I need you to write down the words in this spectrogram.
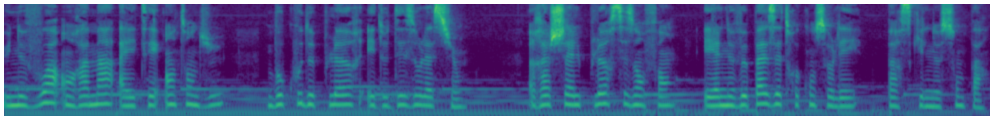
Une voix en Rama a été entendue, beaucoup de pleurs et de désolation. Rachel pleure ses enfants, et elle ne veut pas être consolée parce qu'ils ne sont pas.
